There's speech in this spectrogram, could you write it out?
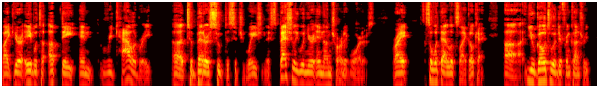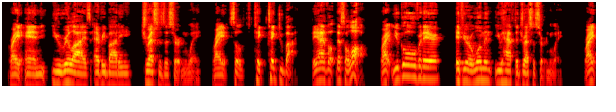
Like you're able to update and recalibrate, uh, to better suit the situation, especially when you're in uncharted waters. Right. So what that looks like. Okay. Uh, you go to a different country, right? And you realize everybody dresses a certain way, right? So take, take Dubai. They have, a, that's a law, right? You go over there if you're a woman, you have to dress a certain way, right?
